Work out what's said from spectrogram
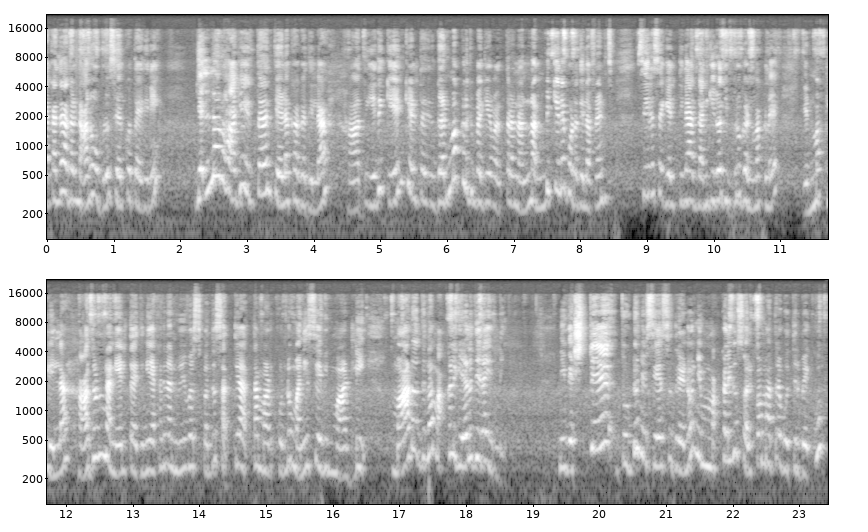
ಯಾಕಂದರೆ ಅದ್ರಲ್ಲಿ ನಾನು ಒಬ್ಳು ಸೇರ್ಕೋತಾ ಇದ್ದೀನಿ. ಎಲ್ಲರೂ ಹಾಗೆ ಇರ್ತಾರೆ ಅಂತ ಹೇಳೋಕ್ಕಾಗೋದಿಲ್ಲ. ಅದು ಎದಕ್ಕೆ ಏನು ಕೇಳ್ತಾ ಇದ್ದೀನಿ? ಗಂಡು ಮಕ್ಳಿಗೆ ಬಗ್ಗೆ ಮಾತ್ರ ನನ್ನ ನಂಬಿಕೆನೇ ಕೊಡೋದಿಲ್ಲ ಫ್ರೆಂಡ್ಸ್ ಸೀರಿಯಸ್ ಆಗಿ ಹೇಳ್ತೀನಿ. ಅದು ನನಗಿರೋದು ಇಬ್ಬರು ಗಂಡು ಮಕ್ಕಳೇ ಹೆಣ್ಮಕ್ಳಿಲ್ಲ. ಆದ್ರೂ ನಾನು ಹೇಳ್ತಾ ಇದ್ದೀನಿ. ಯಾಕಂದರೆ ನನ್ನ ವ್ಯೂವರ್ಸ್ ಬಂದು ಸತ್ಯ ಅರ್ಥ ಮಾಡಿಕೊಂಡು ಮನಿ ಸೇವಿಂಗ್ ಮಾಡಲಿ. ಮಾಡೋದನ್ನ ಮಕ್ಕಳಿಗೆ ಹೇಳ್ದಿರ ಇರಲಿ ನೀವೆಷ್ಟೇ ದುಡ್ಡು ನೀವು ಸೇರಿಸಿದ್ರೇನು ನಿಮ್ಮ ಮಕ್ಕಳಿಗೂ ಸ್ವಲ್ಪ ಮಾತ್ರ ಗೊತ್ತಿರಬೇಕು.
